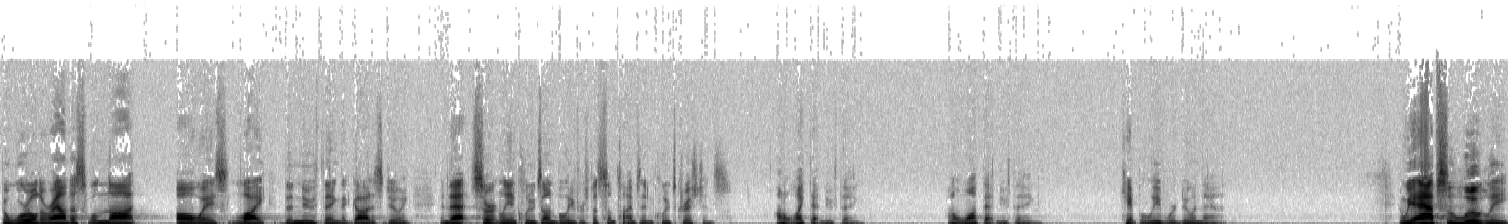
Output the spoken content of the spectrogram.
the world around us will not always like the new thing that God is doing. And that certainly includes unbelievers, but sometimes it includes Christians. I don't like that new thing. I don't want that new thing. Can't believe we're doing that. And we absolutely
